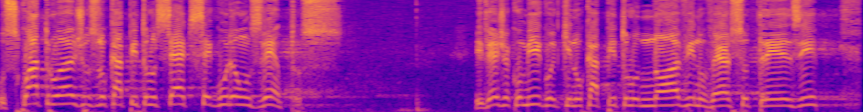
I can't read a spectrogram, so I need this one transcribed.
Os quatro anjos no capítulo 7 seguram os ventos. E veja comigo que no capítulo 9, no verso 13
